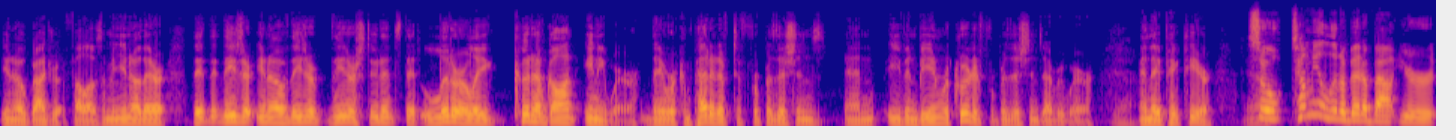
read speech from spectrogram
you know, graduate fellows. I mean, you know, they're they, these are you know these are these are students that literally could have gone anywhere. They were competitive to, for positions and even being recruited for positions everywhere. And they picked here. So tell me a little bit about your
